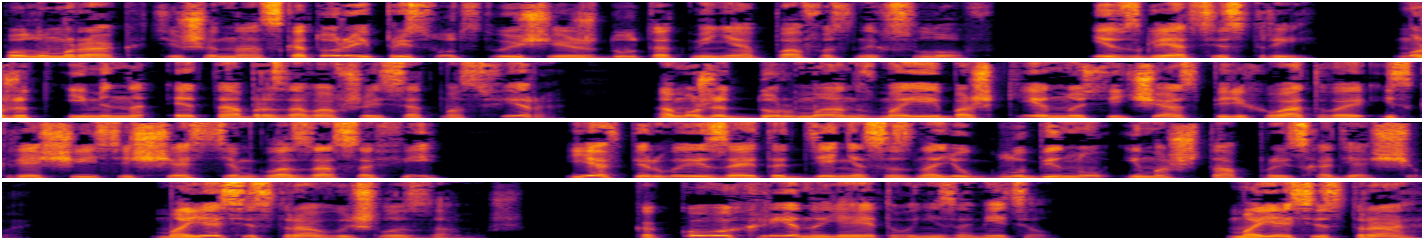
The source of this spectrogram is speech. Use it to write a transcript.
Полумрак, тишина, с которой присутствующие ждут от меня пафосных слов, и взгляд сестры. Может, именно эта образовавшаяся атмосфера, а может, дурман в моей башке, но сейчас, перехватывая искрящиеся счастьем глаза Софи, я впервые за этот день осознаю глубину и масштаб происходящего. Моя сестра вышла замуж. Какого хрена я этого не заметил? Моя сестра,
